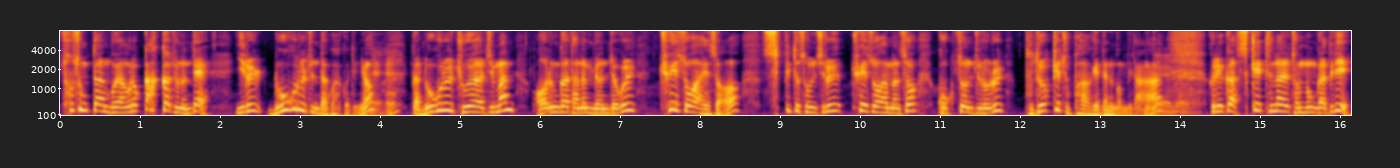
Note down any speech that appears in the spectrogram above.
초승달 모양으로 깎아주는데 이를 로그를 준다고 하거든요. 네. 그러니까 로그를 줘야지만 얼음과 닿는 면적을 최소화해서 스피드 손실을 최소화하면서 곡선 주로를 부드럽게 주파하게 되는 겁니다. 네, 네. 그러니까 스케이트 날 전문가들이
